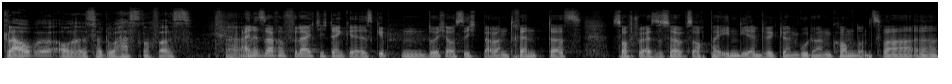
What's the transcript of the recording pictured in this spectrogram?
glaube, außer du hast noch was. Äh, Eine Sache vielleicht, ich denke, es gibt einen durchaus sichtbaren Trend, dass Software as a Service auch bei Indie-Entwicklern gut ankommt. Und zwar, äh,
